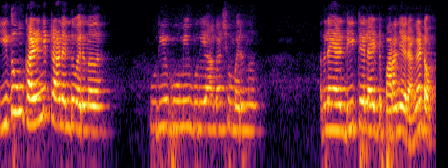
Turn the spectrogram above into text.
ഇതും കഴിഞ്ഞിട്ടാണ് എന്ത് വരുന്നത്? പുതിയ ഭൂമിയും പുതിയ ആകാശവും വരുന്നത്. അതിൽ ഞാൻ ഡീറ്റെയിൽ ആയിട്ട് പറഞ്ഞുതരാം കേട്ടോ.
